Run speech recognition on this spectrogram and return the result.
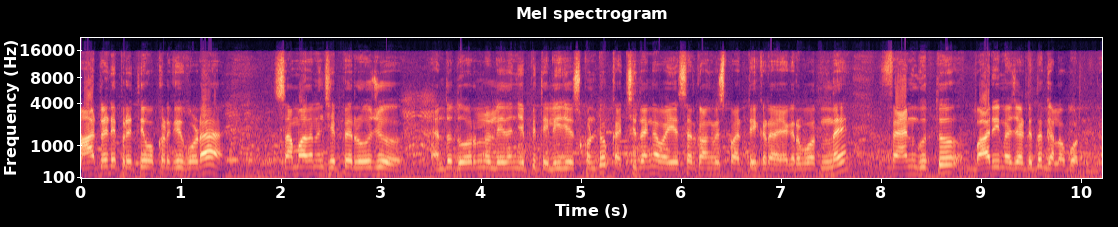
మాట్లాడే ప్రతి ఒక్కరికి కూడా సమాధానం చెప్పే రోజు ఎంత దూరంలో లేదని చెప్పి తెలియజేసుకుంటూ ఖచ్చితంగా వైఎస్ఆర్ కాంగ్రెస్ పార్టీ ఇక్కడ ఎగరబోతుంది. ఫ్యాన్ గుర్తు భారీ మెజార్టీతో గెలవబోతుంది.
